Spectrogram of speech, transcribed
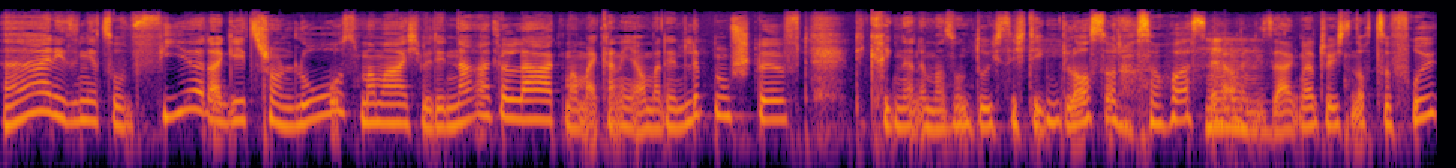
ah, die sind jetzt so vier, da geht's schon los. Mama, ich will den Nagellack, Mama, kann ich auch mal den Lippenstift. Die kriegen dann immer so einen durchsichtigen Gloss oder sowas. Ja, aber die sagen natürlich, es ist noch zu früh.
